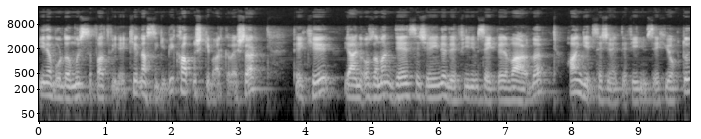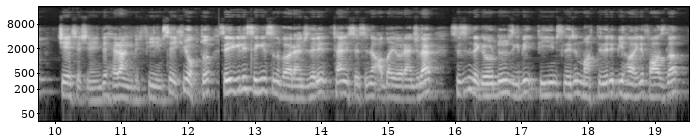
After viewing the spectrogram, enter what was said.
Yine burada mış sıfat fiil eki nasıl gibi? Kalkmış gibi arkadaşlar. Peki yani o zaman D seçeneğinde de fiilimsi ekleri vardı. Hangi seçenekte fiilimsi eki yoktu? C seçeneğinde herhangi bir fiilimsi eki yoktu. Sevgili 8. sınıf öğrencileri, fen lisesine aday öğrenciler, sizin de gördüğünüz gibi fiilimsilerin maddeleri bir hayli fazla.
